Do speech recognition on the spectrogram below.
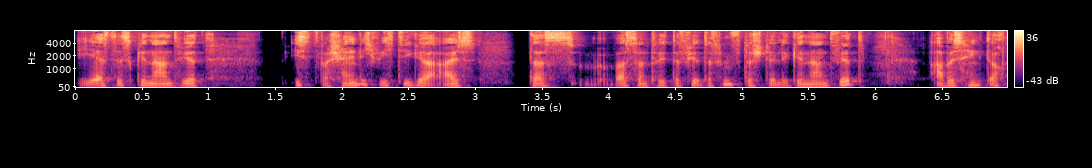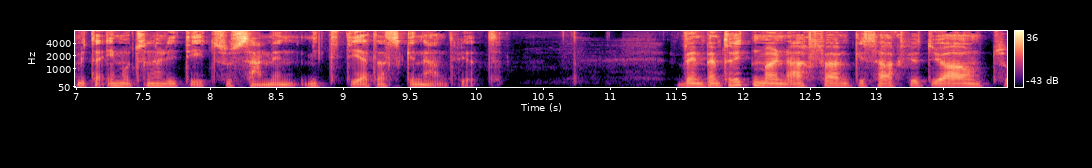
erstes genannt wird, ist wahrscheinlich wichtiger als das, was an dritter, vierter, fünfter Stelle genannt wird. Aber es hängt auch mit der Emotionalität zusammen, mit der das genannt wird. Wenn beim dritten Mal nachfragen gesagt wird, ja, und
